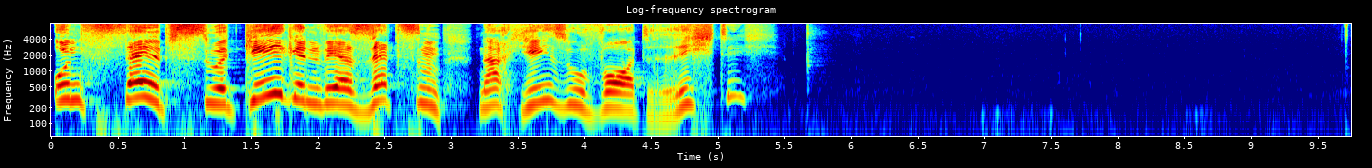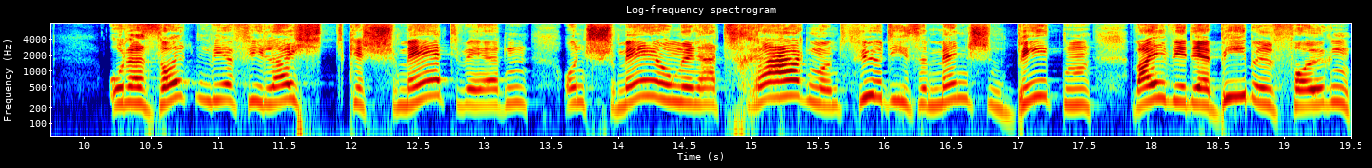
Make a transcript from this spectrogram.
uns selbst zur Gegenwehr setzen nach Jesu Wort richtig? Oder sollten wir vielleicht geschmäht werden und Schmähungen ertragen und für diese Menschen beten, weil wir der Bibel folgen?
